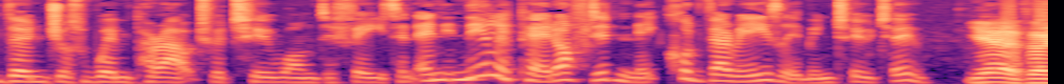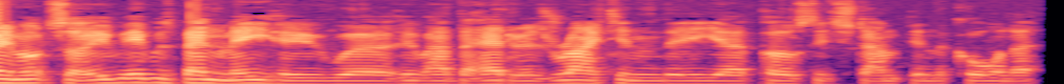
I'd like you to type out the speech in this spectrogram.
than just whimper out to a 2-1 defeat. And, and it nearly paid off, didn't it? It could very easily have been 2-2. Yeah, very much so. It, it was Ben Mee who uh, who had the headers right in the uh, postage stamp in the corner.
